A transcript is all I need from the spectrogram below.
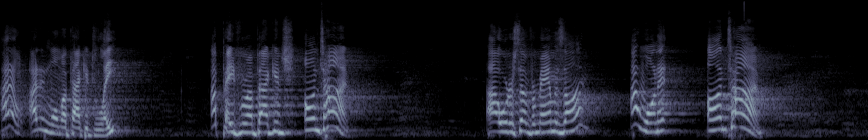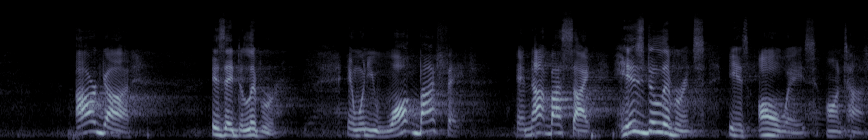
I, don't, I didn't want my package late. I paid for my package on time. I order something from Amazon. I want it on time. Our God is a deliverer. And when you walk by faith and not by sight, his deliverance is always on time.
